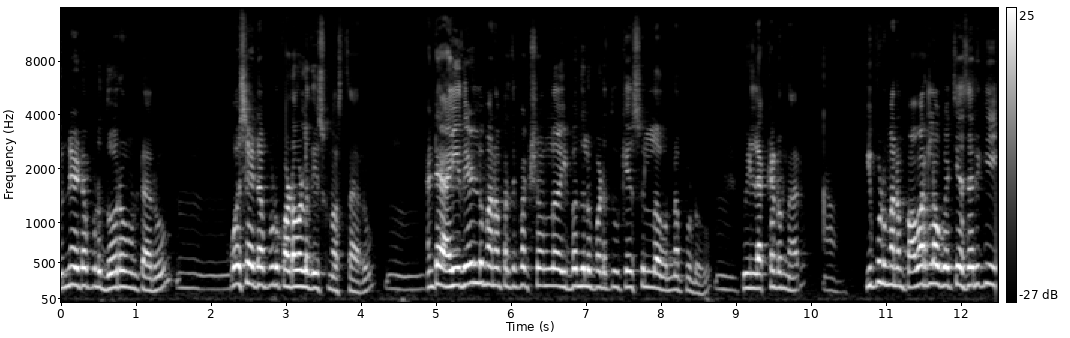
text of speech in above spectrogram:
దున్నేటప్పుడు దూరం ఉంటారు. కోసేటప్పుడు కొడవళ్ళు తీసుకుని వస్తారు. అంటే ఐదేళ్ళు మనం ప్రతిపక్షంలో ఇబ్బందులు పడుతూ కేసుల్లో ఉన్నప్పుడు వీళ్ళు ఎక్కడున్నారు ఇప్పుడు మనం పవర్లోకి వచ్చేసరికి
